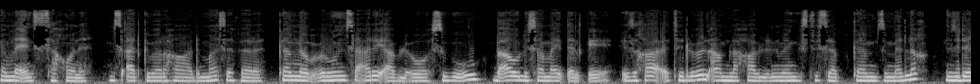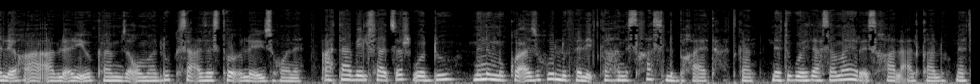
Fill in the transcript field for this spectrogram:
ከም ናይ እንስሳ ዀነ። ምስ ኣድጊ በረኻ ድማ ሰፈረ። ከም ነብዑርውን ሳዕሪ ኣብልዕዎ፣ ስግኡ ብኣውሊ ሰማይ ጠልቀየ። እዚ ኸኣ እቲ ልዑል ኣምላኽ ኣብ ልዕሊ መንግስቲ ሰብ ከም ዚመልኽ፣ ንዚደልዮ ኸኣ ኣብ ልዕሊኡ ከም ዜቝመሉ ክሳዕ ዘስተውዕሎ እዩ ዝዀነ። ኣታ ቤልሻጽር ወዱ፣ ምንም እኳ እዚ ዅሉ ፈሊጥካ ክንስኻስ ልብኻ ኣይተሓትካን። ነቲ ጐይታ ሰማይ ርእስኻ ኣልዓልካሉ። ነቲ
